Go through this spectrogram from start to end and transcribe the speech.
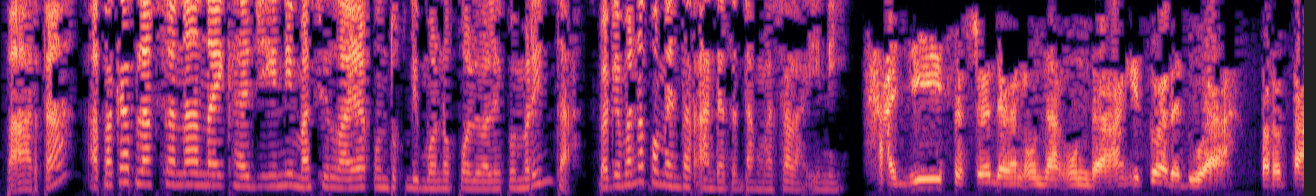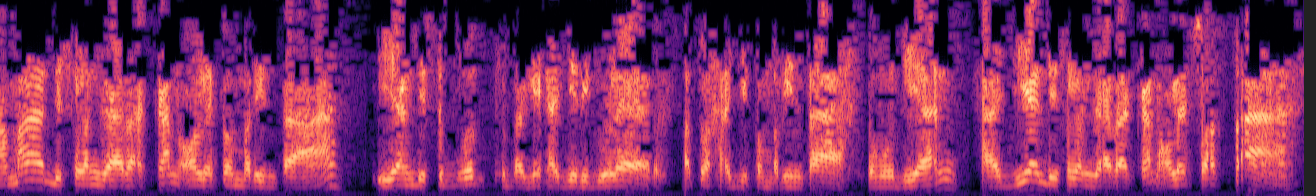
Pak Arta, apakah pelaksanaan naik haji ini masih layak untuk dimonopoli oleh pemerintah? Bagaimana komentar Anda tentang masalah ini? Haji sesuai dengan undang-undang itu ada dua. Pertama diselenggarakan oleh pemerintah yang disebut sebagai haji reguler atau haji pemerintah. Kemudian haji yang diselenggarakan oleh swasta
